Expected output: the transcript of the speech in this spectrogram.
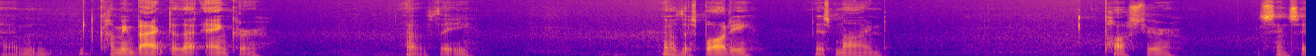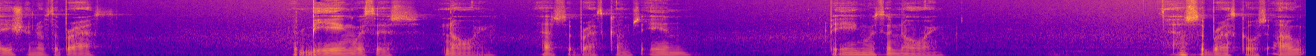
And coming back to that anchor of the of this body, this mind, posture, sensation of the breath, and being with this knowing as the breath comes in, being with the knowing as the breath goes out,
